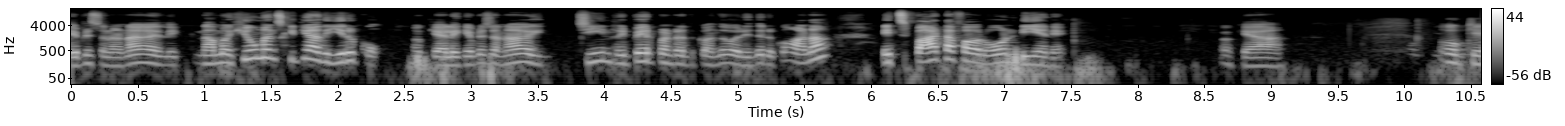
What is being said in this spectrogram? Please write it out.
எப்படி சொல்லணும்னா லைக் நம்ம ஹியூமன்ஸ் கிட்டயும் அது இருக்கும். ஓகே லைக் எப்படி சொல்லணும்னா ஜீன் ரிப்பேர் பண்றதுக்கு வந்து ஒரு இது இருக்கும். ஆனா it's part of our own DNA okay okay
